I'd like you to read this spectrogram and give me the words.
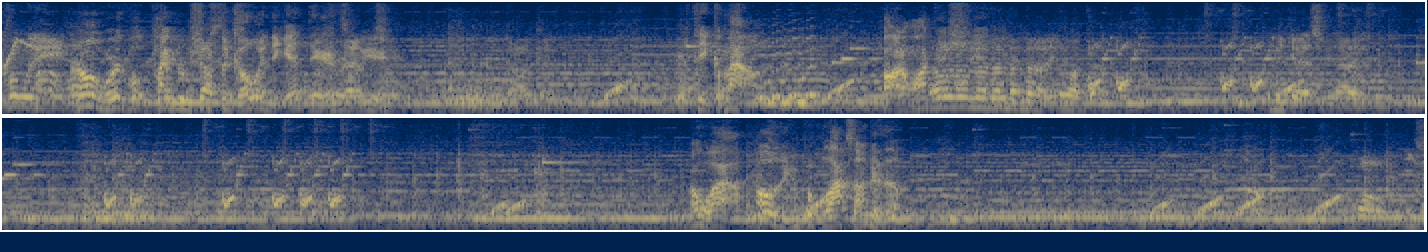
I don't know where what pipe we're supposed to go in to get there. It's Oh, weird. okay. Take them out. Oh, I don't want No, this no, shit. no, no, no, no, you don't want that. Let me had it. Oh wow. Oh, you can put blocks under them. Whoa, easy.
